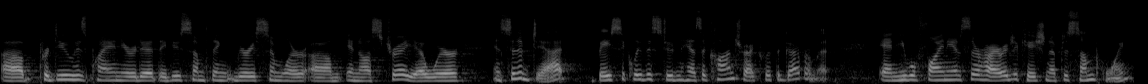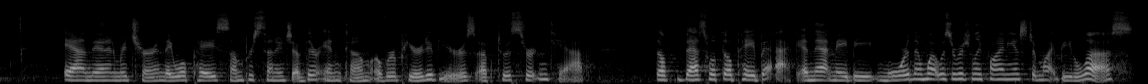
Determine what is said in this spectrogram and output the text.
Uh, Purdue has pioneered it. They do something very similar um, in Australia where instead of debt, basically the student has a contract with the government and you will finance their higher education up to some point, And then in return, they will pay some percentage of their income over a period of years up to a certain cap. That's what they'll pay back. And that may be more than what was originally financed, it might be less.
